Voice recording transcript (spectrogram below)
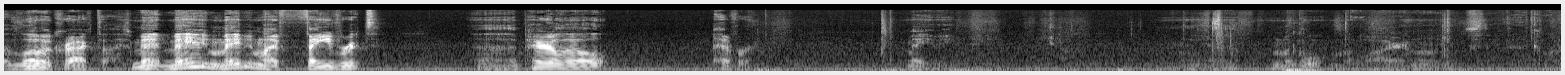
I love a cracked ice. Maybe, maybe my favorite uh, parallel ever. Maybe. Yeah, McGu- McGwire. Oh, let's stick that. Come on.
